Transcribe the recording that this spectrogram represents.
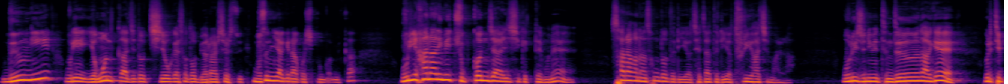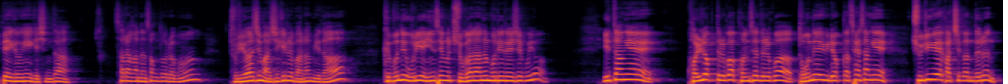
능히 우리의 영혼까지도 지옥에서도 멸하실 수 있... 무슨 이야기를 하고 싶은 겁니까? 우리 하나님이 주권자이시기 때문에 사랑하는 성도들이여 제자들이여 두려워하지 말라. 우리 주님이 든든하게 우리 뒷배경에 계신다. 사랑하는 성도 여러분 두려워하지 마시기를 바랍니다. 그분이 우리의 인생을 주관하는 분이 되시고요. 이 땅의 권력들과 권세들과 돈의 위력과 세상의 주류의 가치관들은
